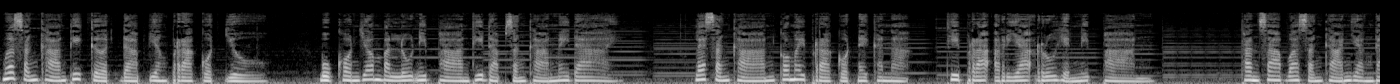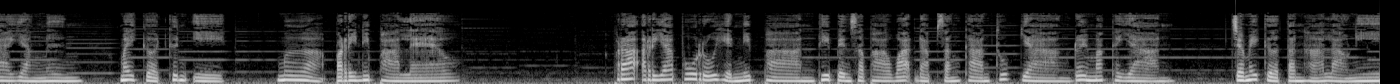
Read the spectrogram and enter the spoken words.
เมื่อสังขารที่เกิดดับยังปรากฏอยู่ บุคคลย่อมบรรลุนิพพานที่ดับสังขารไม่ได้ และสังขารก็ไม่ปรากฏในขณะที่พระอริยะรู้เห็นนิพพาน ท่านทราบว่าสังขารอย่างใดอย่างหนึ่ง ไม่เกิดขึ้นอีก เมื่อปรินิพพานแล้ว พระอริยะผู้รู้เห็นนิพพานที่เป็นสภาวะดับสังขารทุกอย่างด้วยมรรคยาน จะไม่เกิดตัณหาเหล่านี้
